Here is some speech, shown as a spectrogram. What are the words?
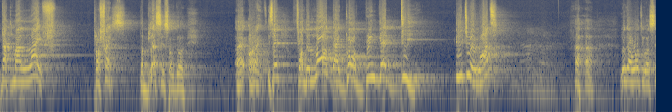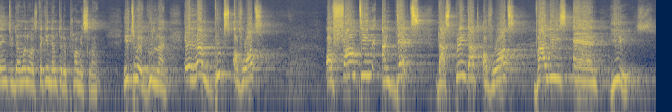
that my life profess the blessings of God. Uh, all right. He said, For the Lord thy God bringeth thee into a what? Look at what he was saying to them when he was taking them to the promised land. Into a good land. A land brooks of what? Of fountain and depths that spring out of what? Valleys and hills.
